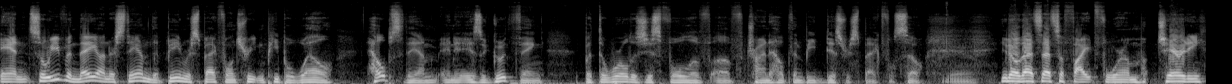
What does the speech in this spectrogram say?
And so even they understand that being respectful and treating people well helps them and it is a good thing. but the world is just full of, of trying to help them be disrespectful. So, you know, that's that's a fight for them. Charity,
